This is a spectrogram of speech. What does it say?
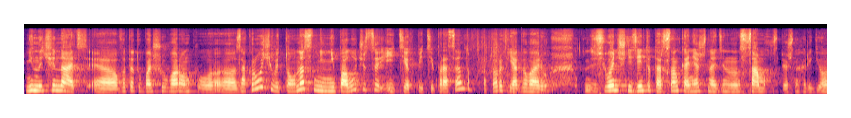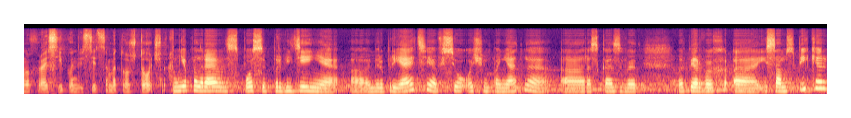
не начинать э, вот эту большую воронку э, закручивать, то у нас не получится и тех 5%, о которых я говорю. На сегодняшний день Татарстан, конечно, один из самых успешных регионов России по инвестициям инвестициям, это уж точно. Мне понравился способ проведения э, мероприятия. Все очень понятно. Э, рассказывает, во-первых, э, и сам спикер,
